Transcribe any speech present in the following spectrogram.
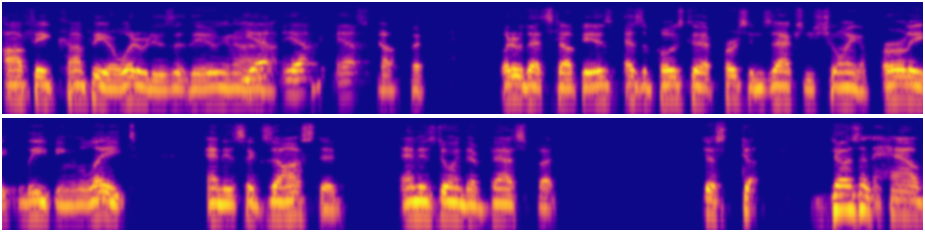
coffee company or whatever it is that they do, you know. Yeah, yeah, yeah. Stuff, but whatever that stuff is, as opposed to that person who's actually showing up early, leaving late, and is exhausted and is doing their best, but just do, doesn't have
